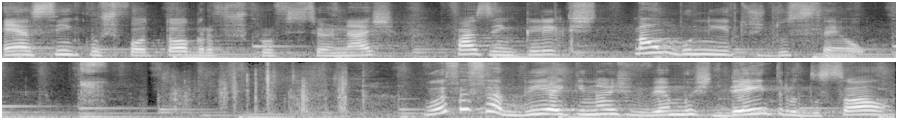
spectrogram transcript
É assim que os fotógrafos profissionais fazem cliques tão bonitos do céu. Você sabia que nós vivemos dentro do Sol?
